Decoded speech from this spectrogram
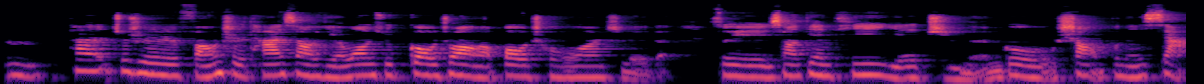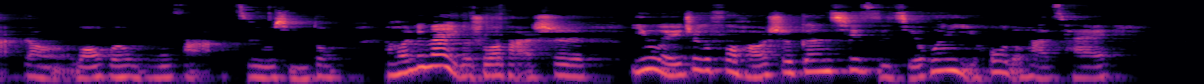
嗯，他就是防止他向阎王去告状啊、报仇啊之类的，所以像电梯也只能够上不能下，让亡魂无法自由行动。然后另外一个说法是，因为这个富豪是跟妻子结婚以后的话才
